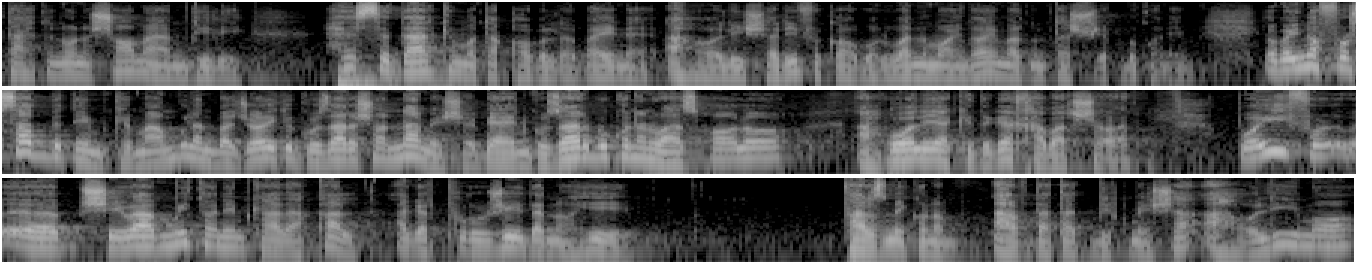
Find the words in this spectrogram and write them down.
تحت نون شام همدیلی حس درک متقابل را بین اهالی شریف کابل و نماینده های مردم تشویق بکنیم. یا به اینا فرصت بدیم که معمولا به جایی که گذرشان نمیشه بیاین گذر بکنن و از حال و احوال یکی دیگه خبر شود. با این شیوه می‌تونیم که حداقل اگر پروژه در ناحیه فرض می‌کنم 17 تطبیق میشه اهالی ما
